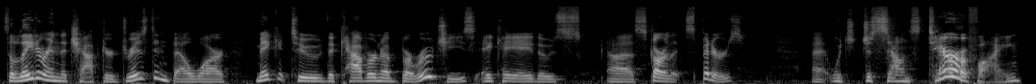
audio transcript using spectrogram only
So later in the chapter, Drizzt and Belwar make it to the cavern of Baruchis, aka those uh, scarlet spitters, uh, which just sounds terrifying.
